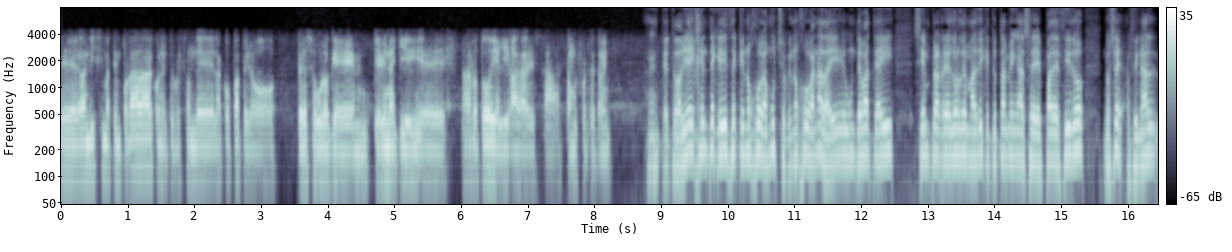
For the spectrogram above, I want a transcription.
eh, grandísima temporada con el tropezón de la Copa, pero, pero seguro que, que viene aquí, eh, agarró todo y en Liga está, está muy fuerte también. Todavía hay gente que dice que no juega mucho, que no juega nada. Hay un debate ahí siempre alrededor del Madrid que tú también has eh, padecido. No sé, al final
